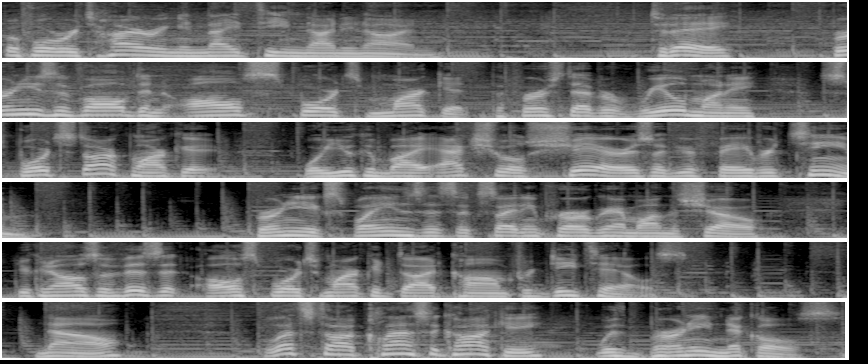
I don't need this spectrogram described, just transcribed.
before retiring in 1999. Today, Bernie's involved in All Sports Market, the first ever real money sports stock market where you can buy actual shares of your favorite team. Bernie explains this exciting program on the show. You can also visit allsportsmarket.com for details. Now, let's talk classic hockey with Bernie Nicholls.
